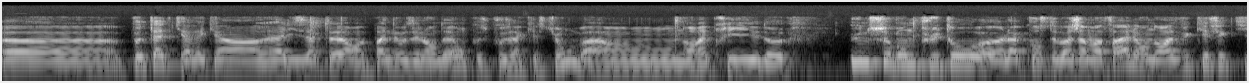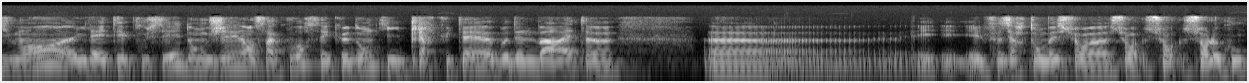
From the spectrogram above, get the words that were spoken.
Euh, peut-être qu'avec un réalisateur pas néo-zélandais on peut se poser la question bah, on, aurait pris de une seconde plus tôt euh, la course de Benjamin Fall et on aurait vu qu'effectivement il a été poussé donc gêné dans sa course et que donc il percutait Boden Barrett et, et- le faisait retomber sur, euh, sur, sur, sur le coup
